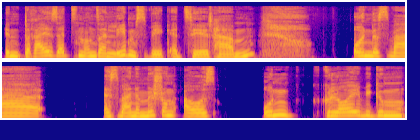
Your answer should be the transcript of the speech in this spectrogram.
in drei Sätzen unseren Lebensweg erzählt haben. Und es war, es war eine Mischung aus ungläubigem,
